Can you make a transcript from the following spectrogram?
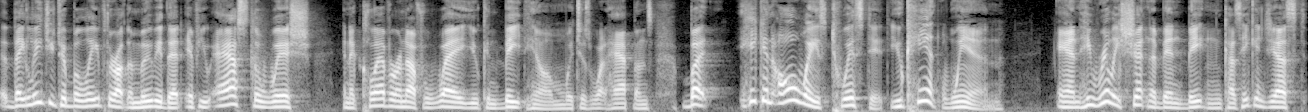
they lead you to believe throughout the movie that if you ask the wish in a clever enough way, you can beat him, which is what happens. But he can always twist it. You can't win. And he really shouldn't have been beaten because he can just,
